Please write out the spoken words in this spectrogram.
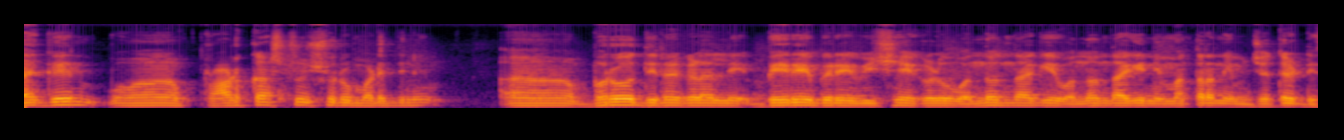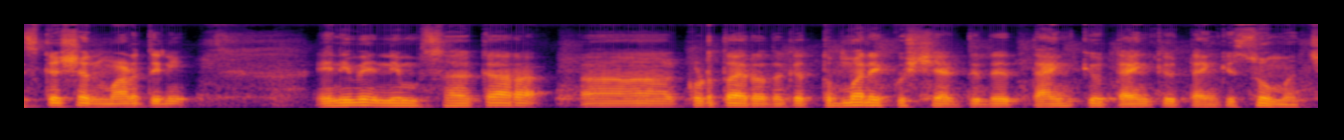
ಅಗೇನ್ ಪ್ರಾಡ್ಕಾಸ್ಟು ಶುರು ಮಾಡಿದ್ದೀನಿ. ಬರೋ ದಿನಗಳಲ್ಲಿ ಬೇರೆ ಬೇರೆ ವಿಷಯಗಳು ಒಂದೊಂದಾಗಿ ಒಂದೊಂದಾಗಿ ನಿಮ್ಮ ಹತ್ರ ನಿಮ್ಮ ಜೊತೆ ಡಿಸ್ಕಷನ್ ಮಾಡ್ತೀನಿ. ಎನಿವೆ ನಿಮ್ಮ ಸಹಕಾರ ಕೊಡ್ತಾ ಇರೋದಕ್ಕೆ ತುಂಬಾ ಖುಷಿ ಆಗ್ತಿದೆ. Thank you thank you thank you so much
